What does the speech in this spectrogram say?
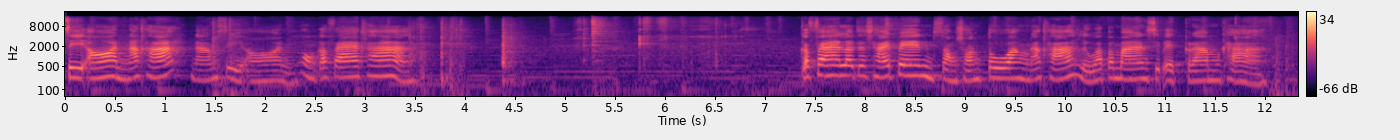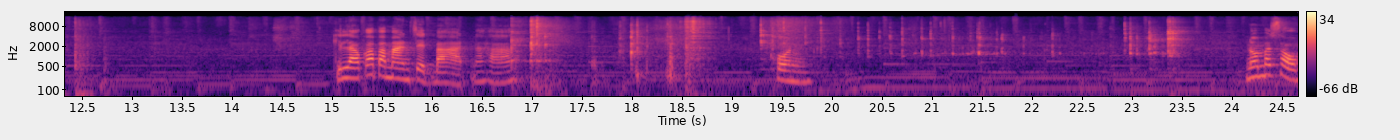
4 ออนนะคะ น้ำ4ออนผงกาแฟค่ะ กาแฟเราจะใช้เป็น 2 ช้อนตวงนะคะ หรือว่าประมาณ 11 กรัมค่ะ กินแล้วก็ประมาณ 7 บาทนะคะ คนนมผสม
